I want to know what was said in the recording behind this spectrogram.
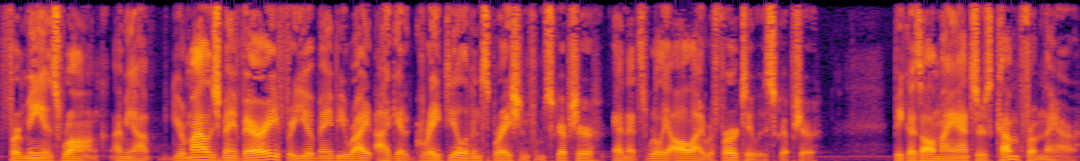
for me is wrong. I mean, uh, your mileage may vary, for you it may be right. I get a great deal of inspiration from scripture, and that's really all I refer to is scripture because all my answers come from there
